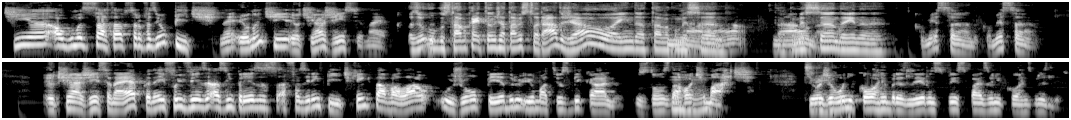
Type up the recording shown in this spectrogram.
tinha algumas startups para fazer o pitch, né? Eu não tinha, eu tinha agência na época. Mas o Gustavo Caetano já estava estourado já ou ainda estava começando? Não, não, começando não. ainda, né? Começando, começando. Eu tinha agência na época, né? E fui ver as empresas a fazerem pitch. Quem que tava lá? O João Pedro e o Matheus Bicalho, os donos da uhum. Hotmart que hoje é um unicórnio brasileiro, um dos principais unicórnios brasileiros.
